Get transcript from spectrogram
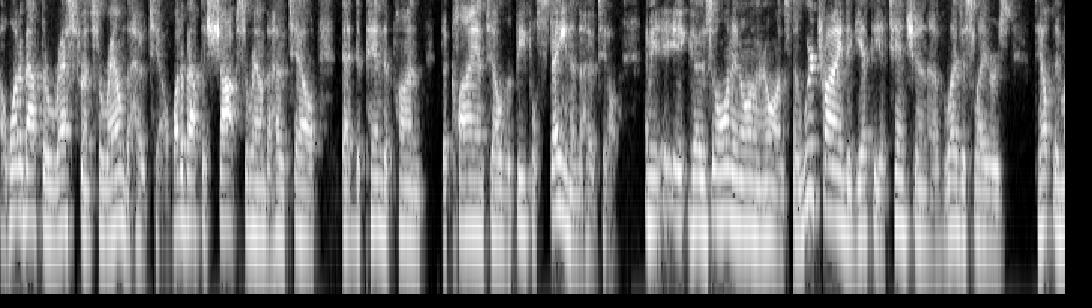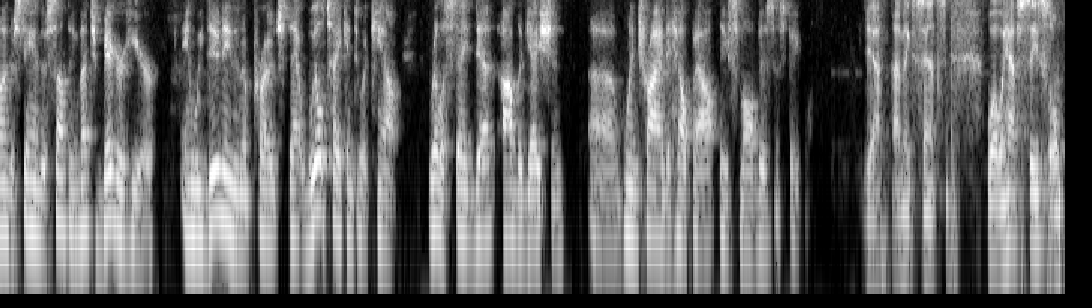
Uh, what about the restaurants around the hotel? What about the shops around the hotel that depend upon the clientele, the people staying in the hotel? I mean, it goes on and on and on. So we're trying to get the attention of legislators to help them understand there's something much bigger here. And we do need an approach that will take into account real estate debt obligation uh, when trying to help out these small business people. Yeah, that makes sense. Well, we have Cecil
